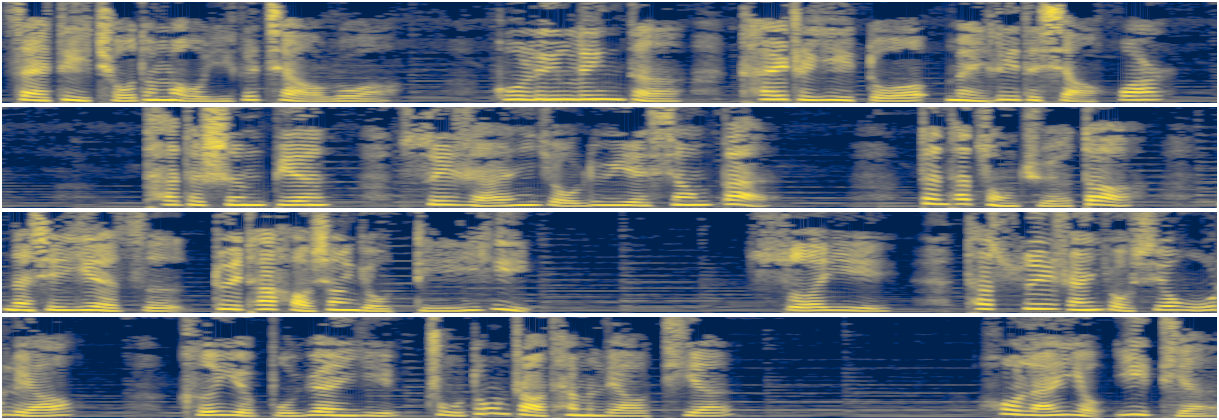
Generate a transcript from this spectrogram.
在地球的某一个角落。孤零零的开着一朵美丽的小花儿，它的身边虽然有绿叶相伴，但它总觉得那些叶子对它好像有敌意，所以它虽然有些无聊，可也不愿意主动找他们聊天。后来有一天，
